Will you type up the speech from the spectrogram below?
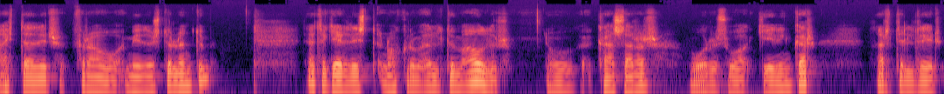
ættaðir frá miðausturlöndum. Þetta gerðist nokkrum öldum áður og kasarar voru svo gýðingar þar til þeir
